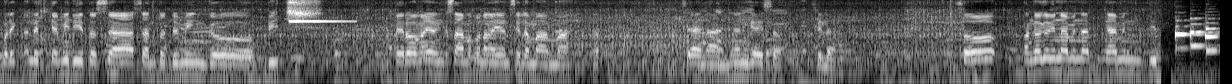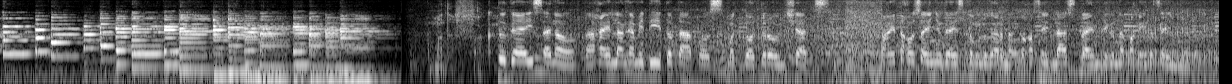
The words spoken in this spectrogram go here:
nagbalik ulit kami dito sa Santo Domingo Beach. Pero ngayon kasama ko na ngayon sila mama at si Anan. Yan guys, oh, sila. So, ang gagawin namin namin dito So guys, ano, kakain lang kami dito tapos magdo-drone shots. Pakita ko sa inyo guys tong lugar na to kasi last time di ko napakita sa inyo.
